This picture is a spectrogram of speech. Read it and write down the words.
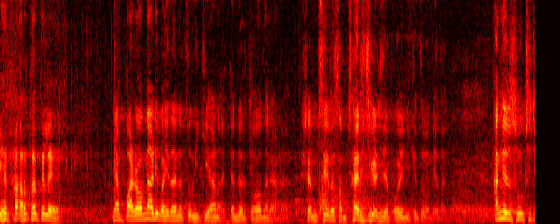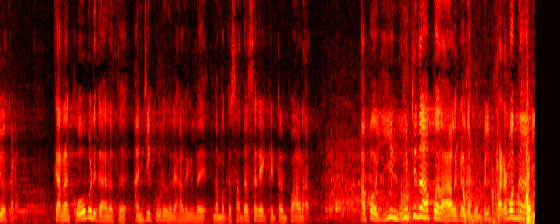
യഥാർത്ഥത്തിൽ ഞാൻ പഴവങ്ങാടി മൈതാനത്ത് നിൽക്കുകയാണ് എന്നൊരു തോന്നലാണ്. ഷംസീർ സംസാരിച്ച് കഴിഞ്ഞപ്പോൾ എനിക്ക് തോന്നിയത്. അങ്ങനെ സൂക്ഷിച്ചു വെക്കണം. കാരണം കോവിഡ് കാലത്ത് അഞ്ചിൽ കൂടുതൽ ആളുകളെ നമുക്ക് സദസ്സരെ കിട്ടാൻ പാടാം. അപ്പോൾ ഈ നൂറ്റി നാൽപ്പത് ആളുകളുടെ മുമ്പിൽ പഴവങ്ങാടി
